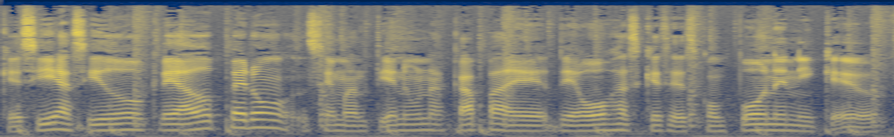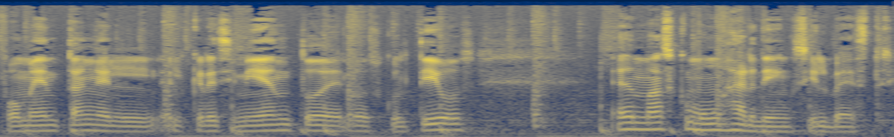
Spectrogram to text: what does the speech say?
Que sí ha sido creado, pero se mantiene una capa de, hojas que se descomponen y que fomentan el, crecimiento de los cultivos. Es más como un jardín silvestre.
